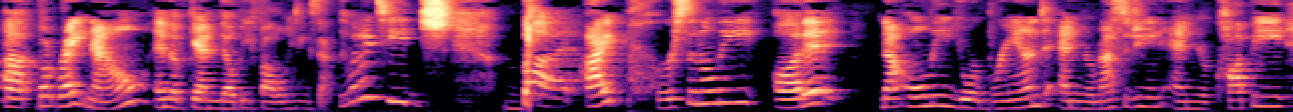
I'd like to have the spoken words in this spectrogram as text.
Uh, but right now, and again, they'll be following exactly what I teach, but I personally audit not only your brand and your messaging and your copy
